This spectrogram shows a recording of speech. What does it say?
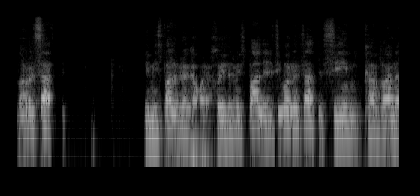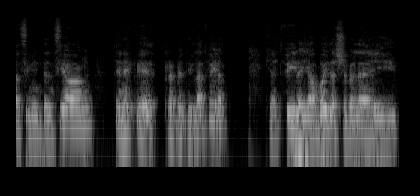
No rezaste y mis padres, pero Kavana de mis padres. Si vos rezaste sin Kavana, sin intención, tenés que repetir la tfila. Que la tfila ya voy de Shebelei.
